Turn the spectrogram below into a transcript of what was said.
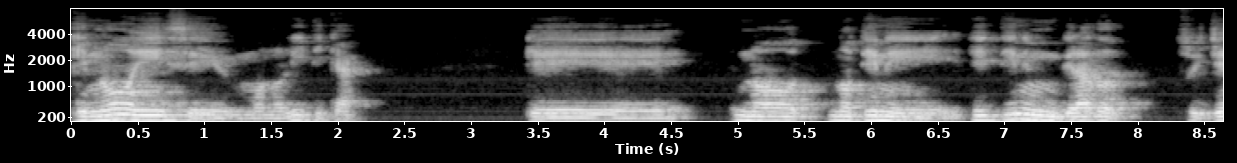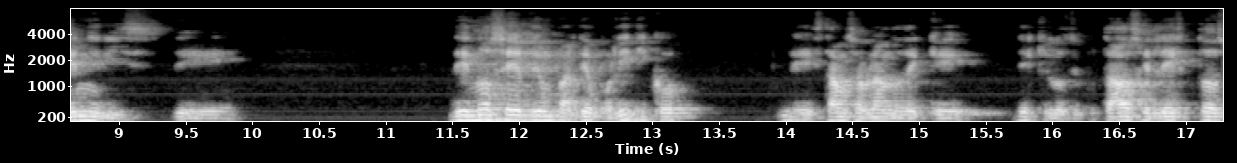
que no es eh, monolítica, que no, no tiene, tiene un grado sui generis de, de no ser de un partido político. Estamos hablando de que, de que los diputados electos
